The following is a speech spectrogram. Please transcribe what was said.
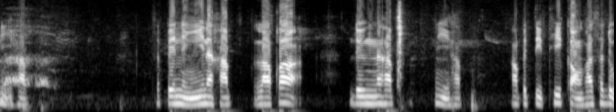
นี่ครับ จะเป็นอย่างนี้นะครับ เราก็ดึงนะครับ นี่ครับ เอาไปติดที่กล่องพัสดุ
